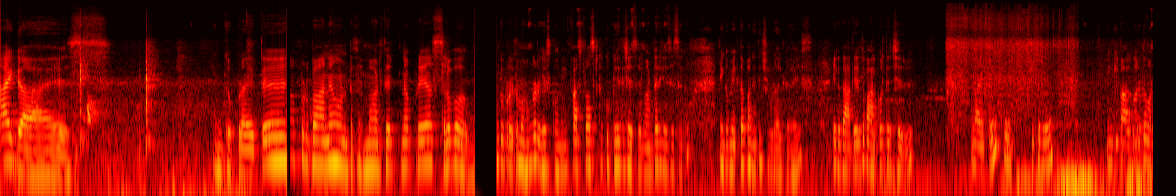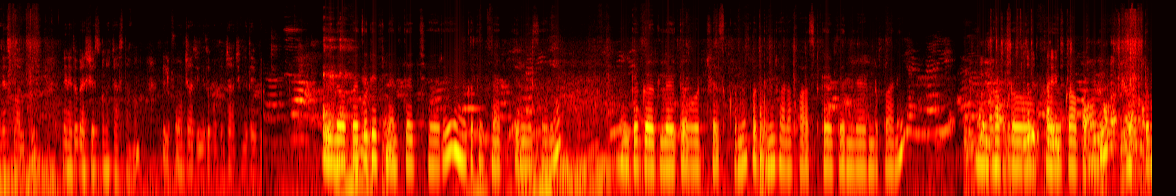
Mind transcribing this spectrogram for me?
హాయ్ గాయస్ ఇంకప్పుడైతే అప్పుడు బాగానే ఉంటుంది. మాట అస్సలు బాగుంది. ఇంకప్పుడైతే మొహం కడిగేసుకొని ఫస్ట్ ఫస్ట్ కుక్ అయితే చేసేది వంట చేసేసాక ఇంకా మిగతా పని అయితే చూడాలి గాయస్ ఇక తాతయ్య అయితే పాలకూర తెచ్చారు. అయితే ఇక్కడ ఇంక పాలకూర అయితే వండేసుకోవాలి ఇప్పుడు. నేనైతే బ్రష్ చేసుకొని వచ్చేస్తాను. వెళ్ళి ఫోన్ ఛార్జింగ్ అయితే మొత్తం ఛార్జింగ్ అయితే అయిపోయింది. టిఫిన్ అయితే తెచ్చారు. ఇంకా టిఫిన్ అయితే తినేసాను. ఇంకా గదిలో అయితే ఓట్ చేసుకొని పొద్దున్న చాలా ఫాస్ట్గా అయిపోయింది. రెండు పని. ఇంకా అప్పుడు ఫైవ్ కాబట్టి కష్టం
